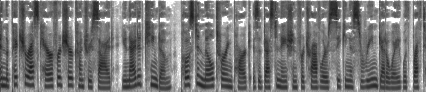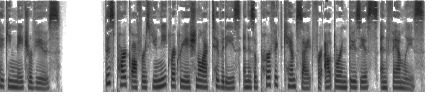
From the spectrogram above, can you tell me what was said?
In the picturesque Herefordshire countryside, United Kingdom, Poston Mill Touring Park is a destination for travelers seeking a serene getaway with breathtaking nature views. This park offers unique recreational activities and is a perfect campsite for outdoor enthusiasts and families.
